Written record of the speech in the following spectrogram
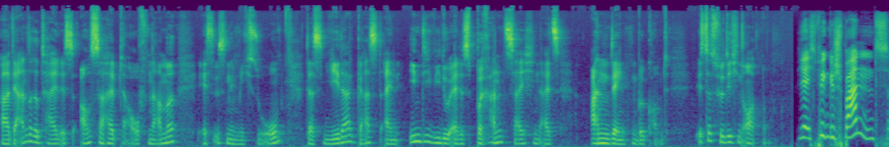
Äh, der andere Teil ist außerhalb der Aufnahme. Es ist nämlich so, dass jeder Gast ein individuelles Brandzeichen als Andenken bekommt. Ist das für dich in Ordnung? Ja, ich bin gespannt.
